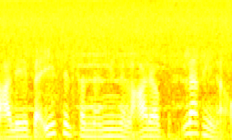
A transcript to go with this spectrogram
عليه بقية الفنانين العرب لغنائه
